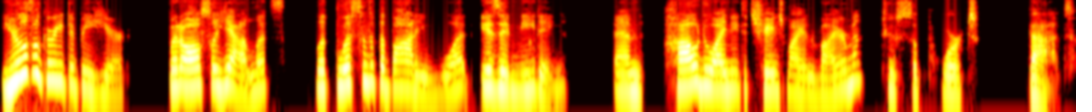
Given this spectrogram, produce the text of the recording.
You've agreed to be here. But also, yeah, let's let's listen to the body. What is it needing? And how do I need to change my environment to support that?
